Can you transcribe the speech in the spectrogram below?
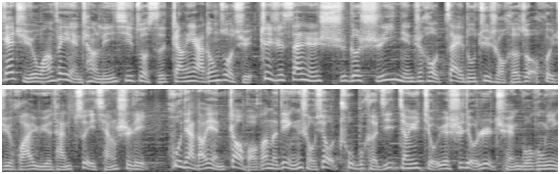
该曲由王菲演唱，林夕作词，张亚东作曲。这是三人时隔十一年之后再度聚首合作，汇聚华语乐坛最强势力。护驾导演赵宝刚的电影首秀《触不可及》将于九月十九日全国公映。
